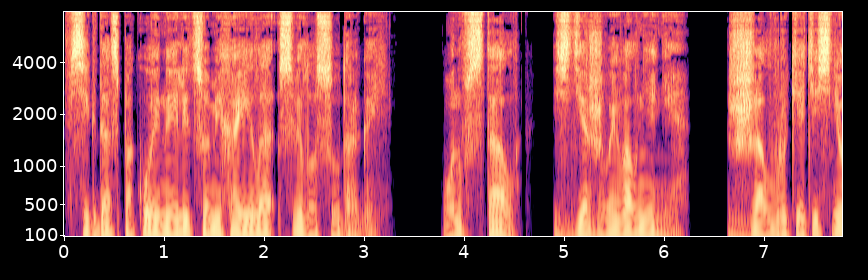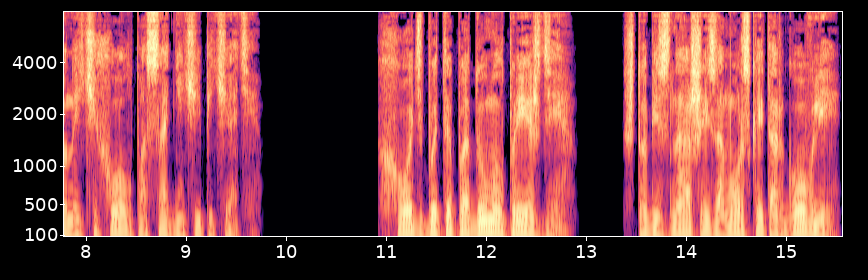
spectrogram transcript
Всегда спокойное лицо Михаила свело судорогой. Он встал, сдерживая волнение, сжал в руке тесненный чехол посадничьей печати. «Хоть бы ты подумал прежде, что без нашей заморской торговли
